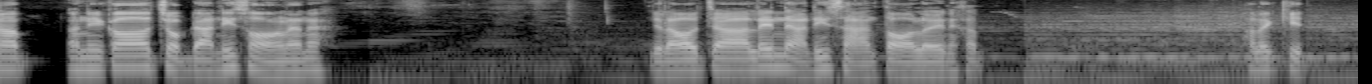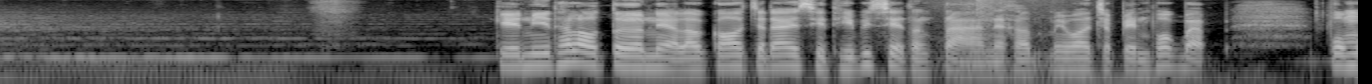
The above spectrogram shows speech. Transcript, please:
ครับ อันนี้ก็จบด่านที่สองแล้วนะ เดี๋ยวเราจะเล่นด่านที่สามต่อเลยนะครับ ภารกิจ เกมนี้ถ้าเราเติมเนี่ยเราก็จะได้สิทธิพิเศษต่างๆนะครับ ไม่ว่าจะเป็นพวกแบบโปรโม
